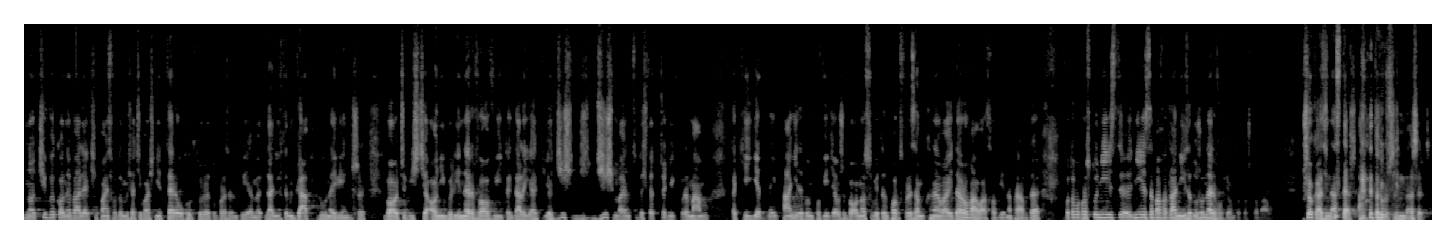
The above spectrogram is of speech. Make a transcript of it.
No ci wykonywali, jak się Państwo domyślacie, właśnie te ruchy, które tu prezentujemy. Dla nich ten gap był największy, bo oczywiście oni byli nerwowi i tak dalej. Ja, ja dziś, dziś, mając doświadczenie, które mam, takiej jednej pani, to bym powiedział, żeby ona sobie ten portfel zamknęła i darowała sobie, naprawdę, bo to po prostu nie jest, nie jest zabawa dla niej, za dużo nerwów ją to kosztowało. Przy okazji nas też, ale to już inna rzecz.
